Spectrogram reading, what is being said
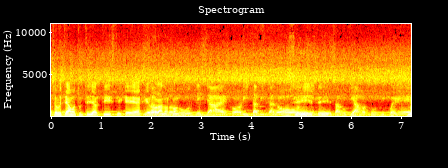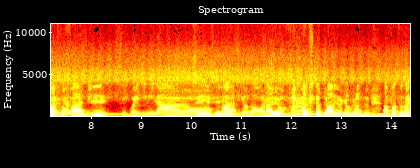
Salutiamo tutti gli artisti che anche loro hanno con... tutti, sia, ecco, Rita Vitaloni, sì, sì. salutiamo tutti quelli... Marco Faggi sì, quelli di Milano, sì, sì, Alfio D'Olio. Alfio D'Olio che è un grande, ha fatto una,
